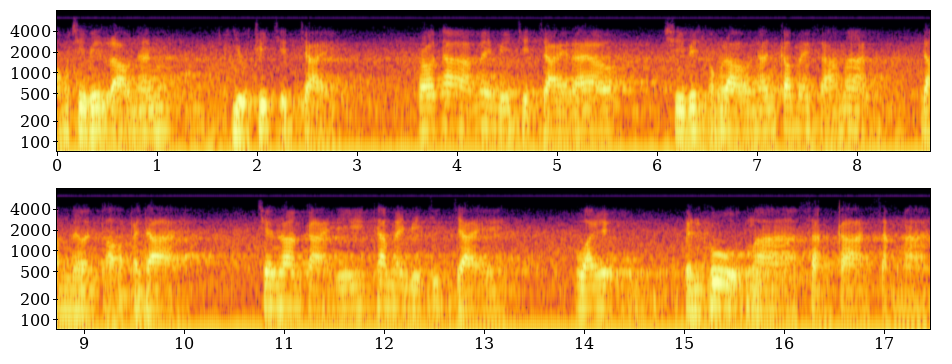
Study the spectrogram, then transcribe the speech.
ของชีวิตเรานั้นอยู่ที่จิตใจ เพราะถ้าไม่มีจิตใจแล้ว ชีวิตของเรานั้นก็ไม่สามารถดำเนินต่อไปได้ เช่นร่างกายนี้ถ้าไม่มีจิตใจ ไว้เป็นผู้มาสั่งการสั่งงาน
